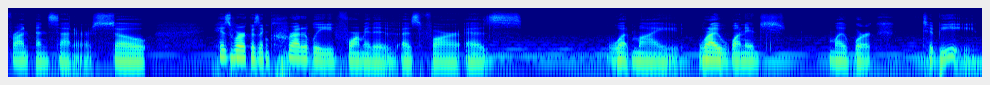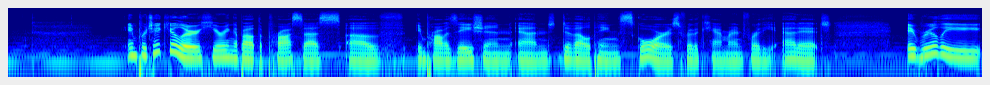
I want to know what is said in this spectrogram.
front and center. So his work was incredibly formative as far as what my what I wanted my work to be. In particular, hearing about the process of improvisation and developing scores for the camera and for the edit, it really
